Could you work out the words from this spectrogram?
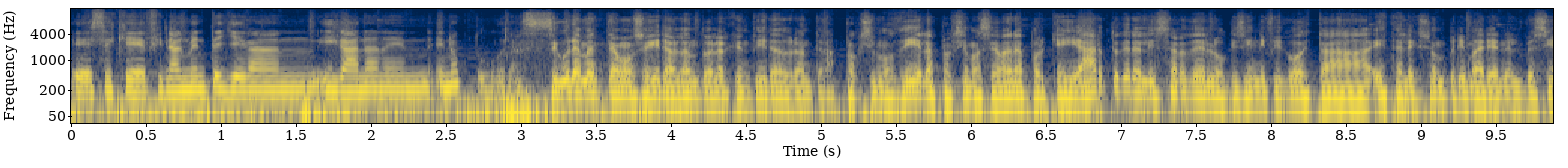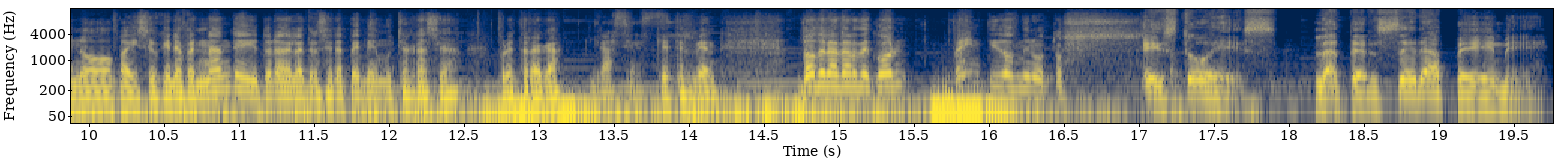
eh, si es que finalmente llegan y ganan en, en, octubre. Seguramente vamos a seguir hablando de la Argentina durante los próximos días, las próximas semanas, porque hay harto que realizar de lo que significó esta, esta elección primaria en el vecino país. Eugenia Fernández, editora de la tercera PM, muchas gracias por estar acá. Gracias. Que estés bien. Dos de la tarde con 22 minutos. Esto es La Tercera PM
